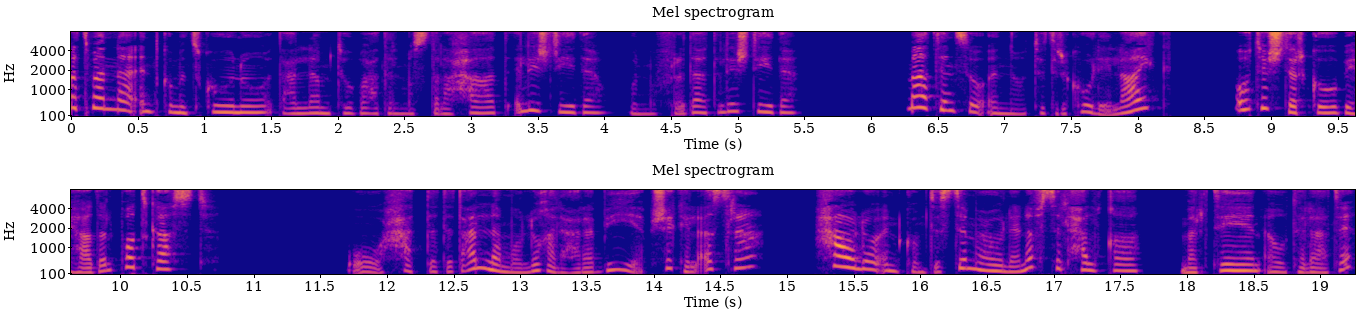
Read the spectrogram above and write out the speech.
بتمنى أنكم تكونوا تعلمتوا بعض المصطلحات الجديدة والمفردات الجديدة. ما تنسوا أنه تتركوا لي لايك وتشتركوا بهذا البودكاست. وحتى تتعلموا اللغة العربية بشكل أسرع حاولوا أنكم تستمعوا لنفس الحلقة مرتين أو ثلاثة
